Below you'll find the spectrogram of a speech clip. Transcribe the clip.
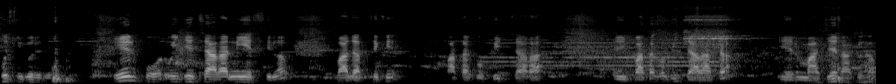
ভর্তি করে দিন। এরপর ওই যে চারা নিয়ে এসেছিলাম বাজার থেকে পাতাকপির চারা, এই পাতাকপির চারাটা এর মাঝে রাখলাম।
